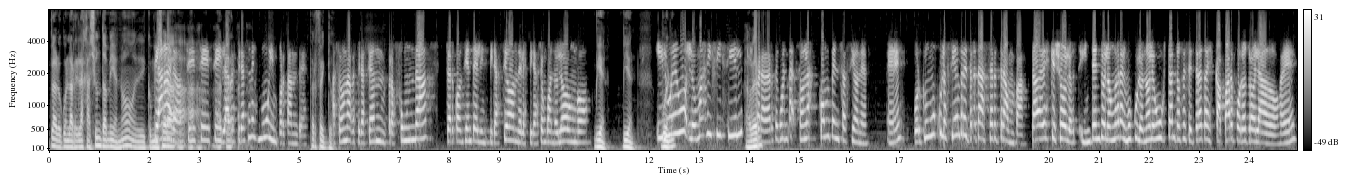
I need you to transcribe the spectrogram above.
claro, con la relajación también, ¿no? De comenzar claro, sí, sí, sí. la respiración es muy importante. Perfecto. Hacer una respiración profunda, ser consciente de la inspiración, de la expiración cuando elongo. Bien, bien. Y luego, lo más difícil, para darte cuenta, son las compensaciones. ¿eh? Porque un músculo siempre trata de hacer trampa. Cada vez que yo lo intento elongar, al músculo no le gusta, entonces se trata de escapar por otro lado. ¿eh?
